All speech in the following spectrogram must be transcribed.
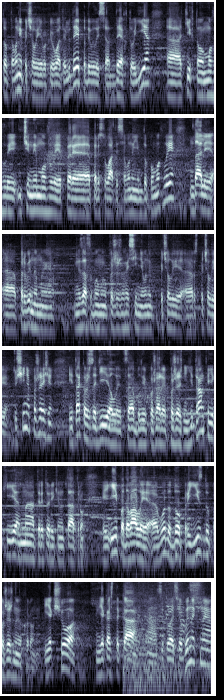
Тобто вони почали евакуювати людей, подивилися, де хто є. Е, Ті, хто могли чи не могли пере- пересуватися, вони їм допомогли. Далі е, первинними засобами пожежогасіння вони почали е, розпочали тушіння пожежі, і також задіяли це були пожежі, пожежні гідранти, які є на території кінотеатру, і подавали е, воду до приїзду пожежної охорони. І якщо якась така е, ситуація виникне,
